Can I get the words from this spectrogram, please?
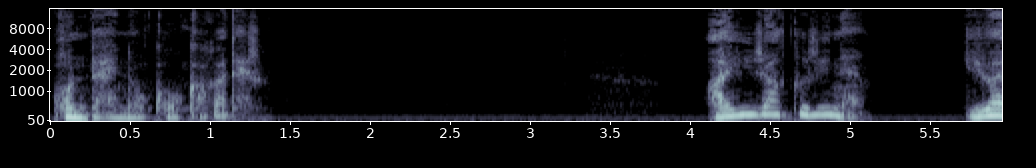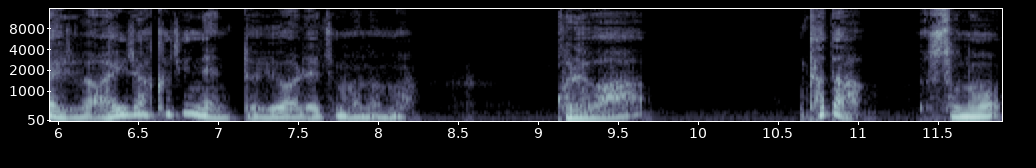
本来の効果が出る。愛楽理念。いわゆる愛楽理念と言われるものも、これは、ただその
